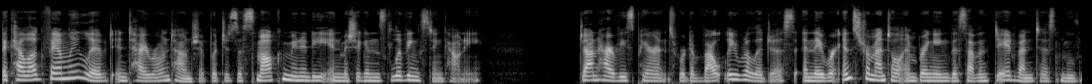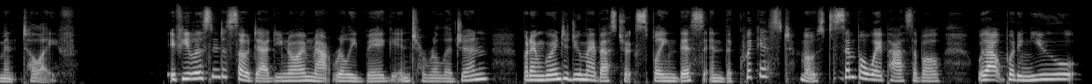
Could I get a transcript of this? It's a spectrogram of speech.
The Kellogg family lived in Tyrone Township, which is a small community in Michigan's Livingston County. John Harvey's parents were devoutly religious, and they were instrumental in bringing the Seventh day Adventist movement to life. If you listen to So Dead, you know I'm not really big into religion, but I'm going to do my best to explain this in the quickest, most simple way possible without putting you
